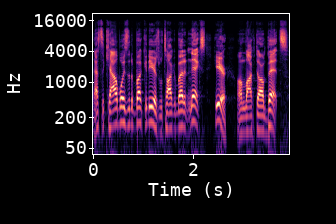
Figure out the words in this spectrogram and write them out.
That's the Cowboys and the Buccaneers. We'll talk about it next here on Locked On Bets.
